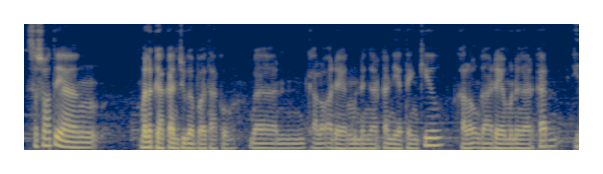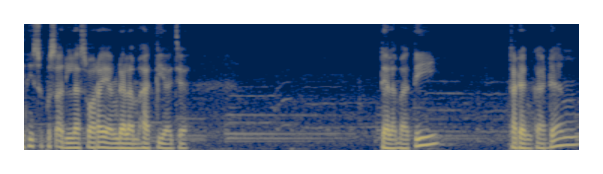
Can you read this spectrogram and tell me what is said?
sesuatu yang melegakan juga buat aku. Dan kalau ada yang mendengarkan ya thank you. Kalau nggak ada yang mendengarkan ini supus adalah suara yang dalam hati aja. Dalam hati kadang-kadang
